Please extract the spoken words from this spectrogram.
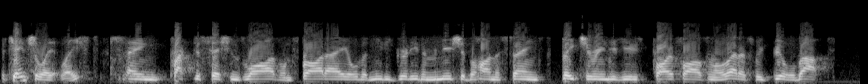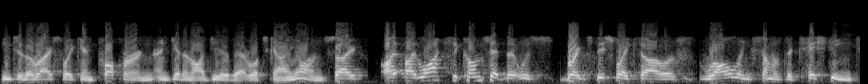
potentially at least, seeing practice sessions live on Friday, all the nitty gritty, the minutiae behind the scenes, feature interviews, profiles, and all that as we build up into the race weekend proper and, and get an idea about what's going on. So I, I like the concept that was breached this week, though, of rolling some of the testing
